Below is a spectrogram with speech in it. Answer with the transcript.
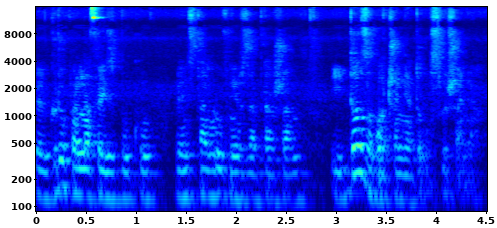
e, grupę na Facebooku, więc tam również zapraszam i do zobaczenia, do usłyszenia.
